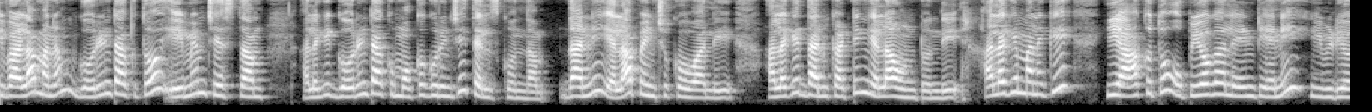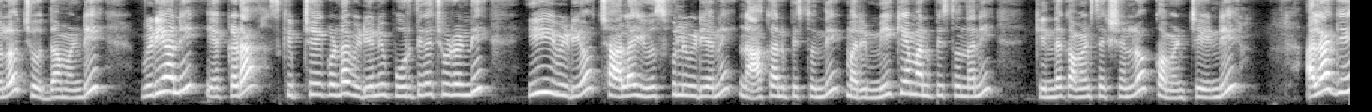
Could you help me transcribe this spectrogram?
ఇవాళ మనం గోరింటాకుతో ఏమేం చేస్తాం? అలాగే గోరింటాకు మొక్క గురించి తెలుసుకుందాం. దాన్ని ఎలా పెంచుకోవాలి? అలాగే దాని కటింగ్ ఎలా ఉంటుంది? అలాగే మనకి ఈ ఆకుతో ఉపయోగాలు ఏంటి అని ఈ వీడియోలో చూద్దామండి. వీడియోని ఎక్కడ స్కిప్ చేయకుండా వీడియోని పూర్తిగా చూడండి. ఈ వీడియో చాలా యూస్ఫుల్ వీడియోని నాకు అనిపిస్తుంది. మరి మీకేమనిపిస్తుందని కింద కమెంట్ సెక్షన్లో కామెంట్ చేయండి. అలాగే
